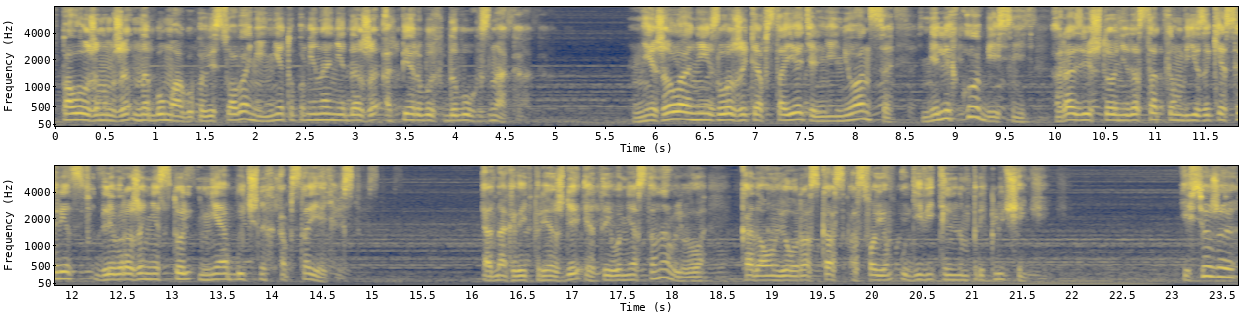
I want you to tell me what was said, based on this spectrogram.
В положенном же на бумагу повествовании нет упоминания даже о первых двух знаках. Нежелание изложить обстоятельнее нюансы нелегко объяснить, разве что недостатком в языке средств для выражения столь необычных обстоятельств. Однако ведь прежде это его не останавливало, когда он вел рассказ о своем удивительном приключении – и все же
